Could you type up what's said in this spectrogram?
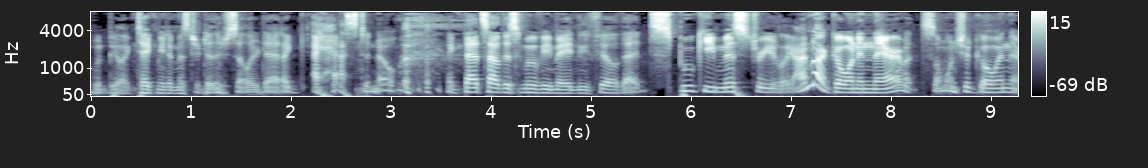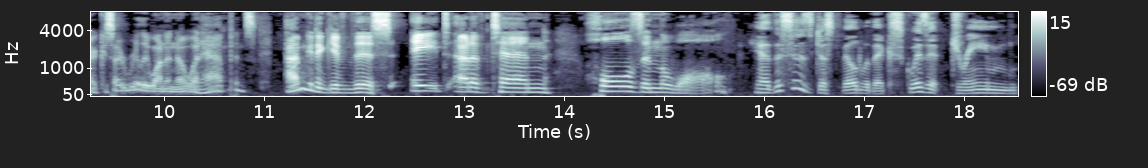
would be like, take me to Mr. Dithers' cellar, dad. I, I has to know. like, that's how this movie made me feel that spooky mystery. Like, I'm not going in there, but someone should go in there because I really want to know what happens. I'm going to give this 8 out of 10 holes in the wall. Yeah, this is just filled with exquisite dream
